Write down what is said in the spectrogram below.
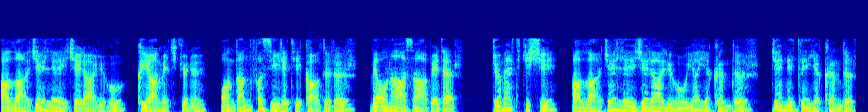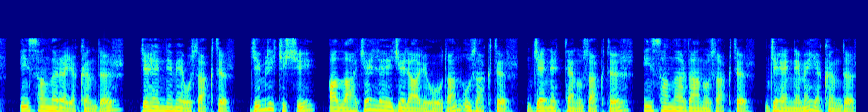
Allah Celle Celaluhu kıyamet günü ondan fazileti kaldırır ve ona azap eder. Cömert kişi Allah Celle Celaluhu'ya yakındır, cennete yakındır, insanlara yakındır, cehenneme uzaktır. Cimri kişi Allah Celle Celaluhu'dan uzaktır, cennetten uzaktır, insanlardan uzaktır, cehenneme yakındır.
